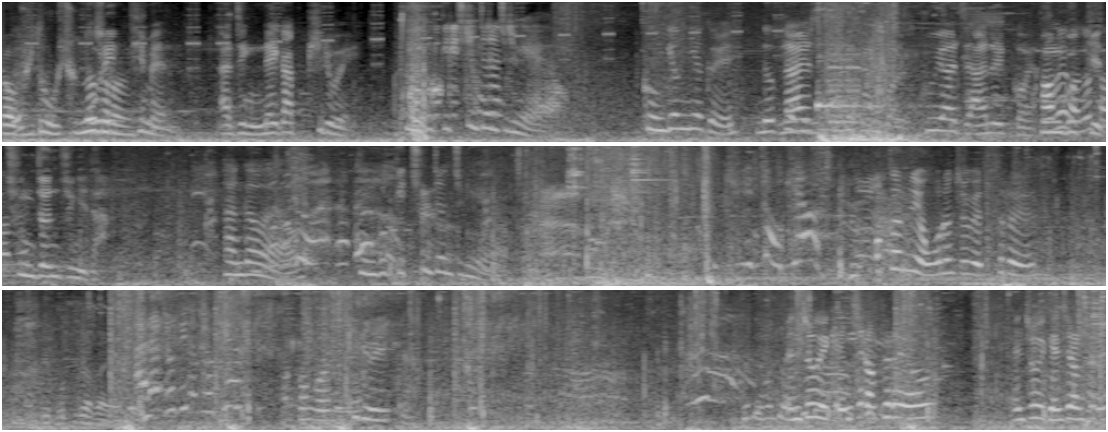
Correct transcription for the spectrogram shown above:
야 위도우 존나 우리 잘하네 팀엔 아직 내가 필요해. 궁극기 충전 중이에요. 공격력을 날 높여드리 선택한 걸 후회하지 않을 거야. 궁극기 가자. 충전 중이다. 반가워요. 궁극기 충전 중이에요. 아까님 오른쪽에 틀에 어떤 거 있는데? 필요했다. 왼쪽에 겐지랑 틀에요. 왼쪽에 겐지랑 틀에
